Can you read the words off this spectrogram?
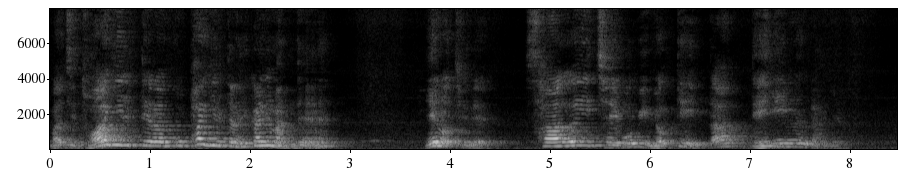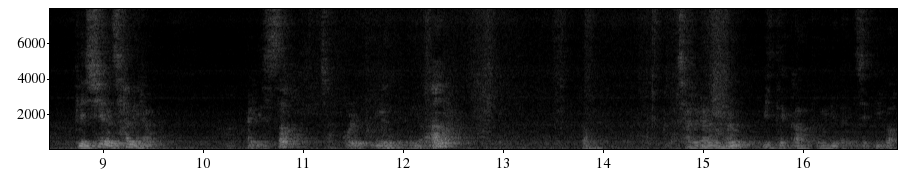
맞지? 더하기일 때랑 곱하기일 때랑 헷갈리면 안 돼. 얘는 어떻게 돼? 4의 제곱이 몇 개 있다? 4개 있는 거 아니야. 그 C는 3이라고. 알겠어? 자, 꼴 보면 된다. 자, 그러면 밑에 가 봅니다. 이제 이거.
